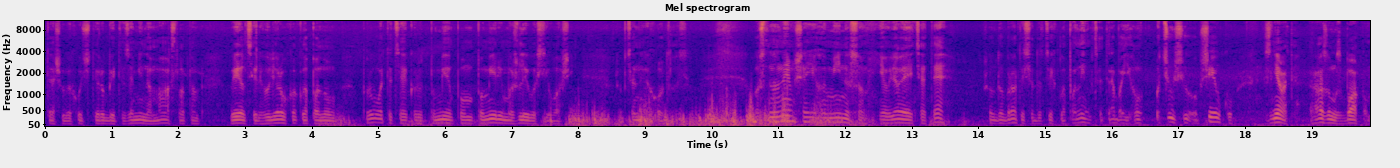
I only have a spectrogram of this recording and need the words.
те, що ви хочете робити, заміна масла, там, вилці, регулювання клапанов. Проводьте це, я кажу, по мірі, по, по мірі можливості вашій, щоб це не виходилося. Основним ще його мінусом є те, щоб добратися до цих клапанів, це треба його оцю всю обшивку зняти разом з баком.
